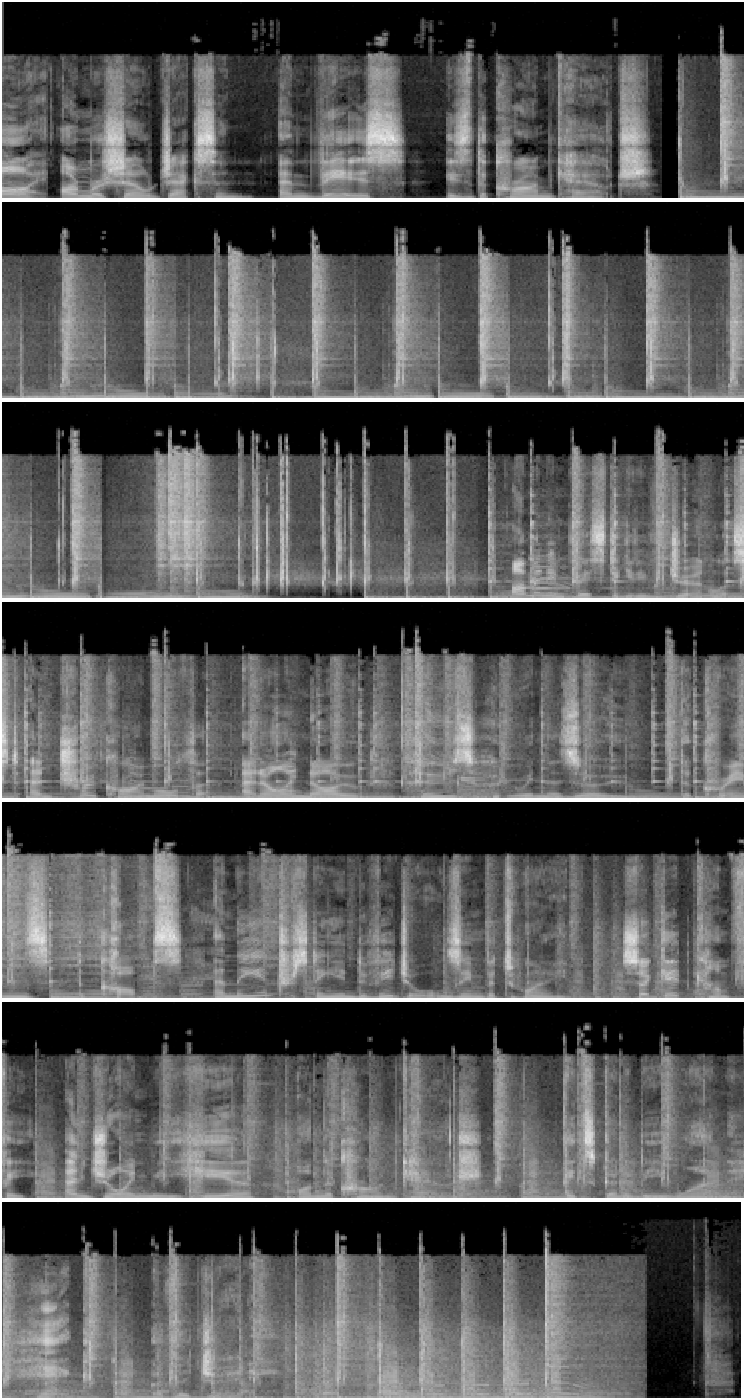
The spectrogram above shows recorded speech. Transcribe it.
Hi, I'm Rochelle Jackson, and this is The Crime Couch. I'm an investigative journalist and true crime author, and I know who's who in the zoo the crims, the cops, and the interesting individuals in between. So get comfy and join me here on the Crime Couch. It's going to be one heck of a journey.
